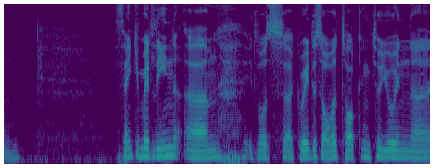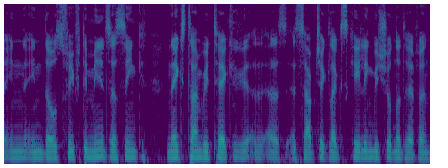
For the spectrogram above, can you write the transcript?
Mm -hmm. Thank you, Madeleine. Um, it was uh, great as ever talking to you in, uh, in in those 50 minutes. I think next time we tackle a, a subject like scaling, we should not have an,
